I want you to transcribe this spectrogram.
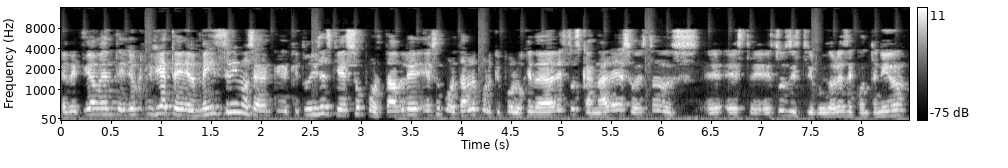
Efectivamente, yo fíjate, el mainstream, o sea, que, que tú dices que es soportable, es soportable porque por lo general estos canales o estos, eh, este, estos distribuidores de contenido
